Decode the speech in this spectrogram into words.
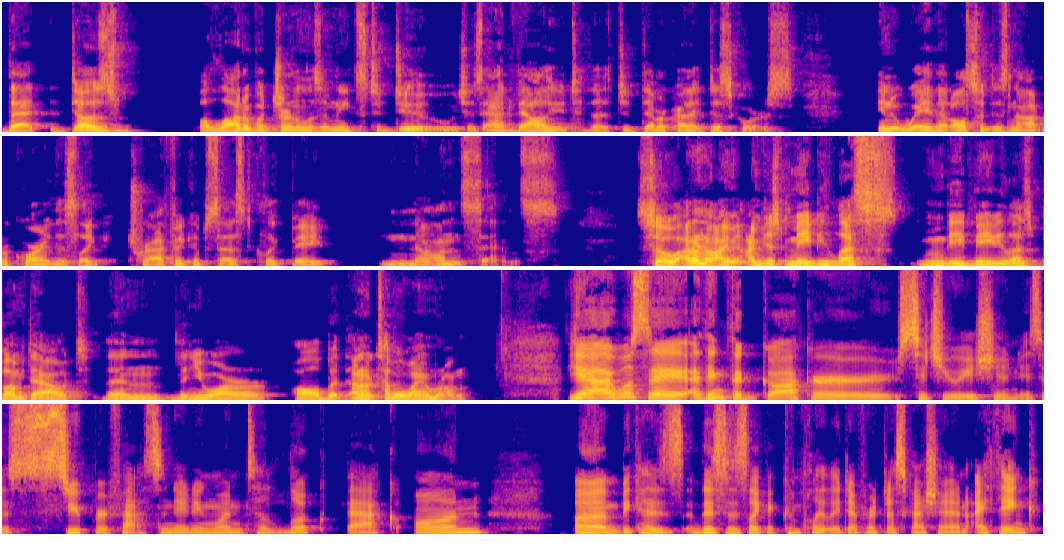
that does a lot of what journalism needs to do, which is add value to the to democratic discourse in a way that also does not require this like traffic obsessed clickbait nonsense. So I don't know. I'm, I'm just maybe less maybe, maybe less bummed out than than you are all, but I don't know. Tell me why I'm wrong. Yeah, I will say I think the Gawker situation is a super fascinating one to look back on um, because this is like a completely different discussion. I think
